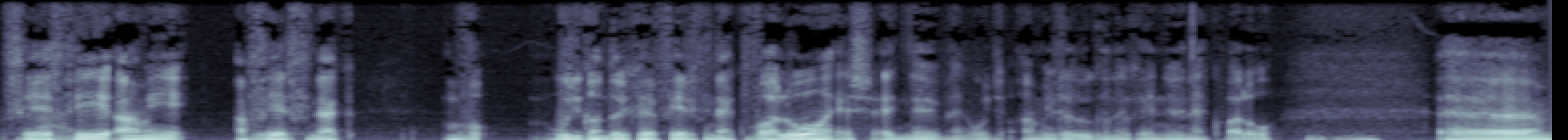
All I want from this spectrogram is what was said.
férfi, ami a férfinek úgy gondoljuk, hogy a férfinek való, és egy nő meg úgy, amiről úgy gondoljuk, hogy egy nőnek való. Uh-huh.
